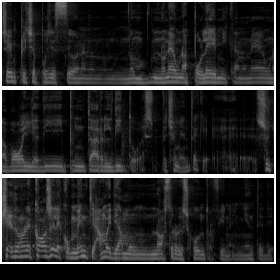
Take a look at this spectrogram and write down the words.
semplice posizione, non, non, è una polemica, non è una voglia di puntare il dito, è semplicemente che eh, succedono le cose, le commentiamo e diamo un nostro riscontro, fine, niente di...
